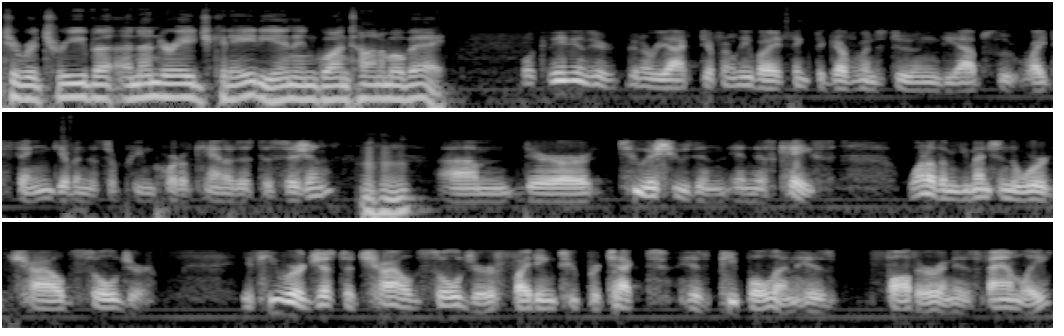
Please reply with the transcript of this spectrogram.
to retrieve a, an underage Canadian in Guantanamo Bay? Well, Canadians are going to react differently, but I think the government is doing the absolute right thing given the Supreme Court of Canada's decision. Mm-hmm. Um, there are two issues in, in this case. One of them, you mentioned the word child soldier. If he were just a child soldier fighting to protect his people and his father and his family,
